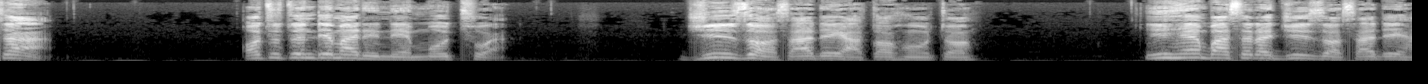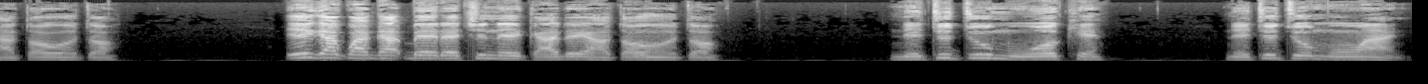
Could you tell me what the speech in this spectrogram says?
Taa ọtụtụ ndị mmadụ na-eme otu a. Jizọs adịghị atọ ha ụtọ. Ihe gbasara jizọs adịghị atọ ha ụtọ. Ịgakwa ga kpere chineke adịghị atọ ha ụtọ. N'etiti ụmụ nwoke n'etiti ụmụ nwaanyị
